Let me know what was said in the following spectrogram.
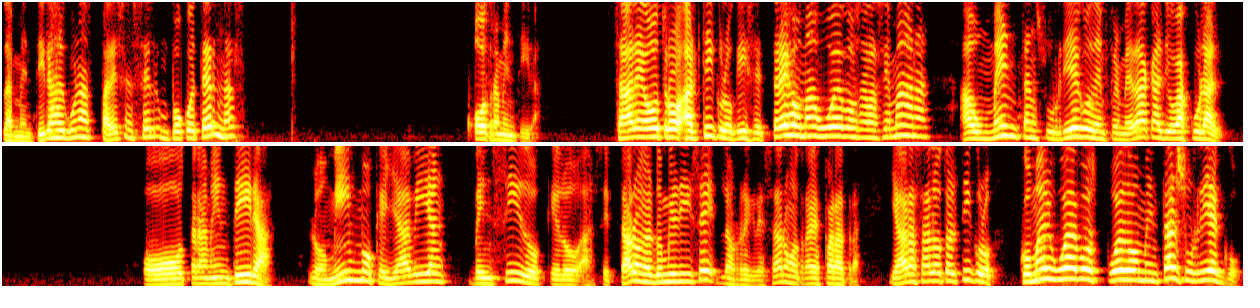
Las mentiras algunas parecen ser un poco eternas. Otra mentira. Sale otro artículo que dice, tres o más huevos a la semana aumentan su riesgo de enfermedad cardiovascular. Otra mentira. Lo mismo que ya habían vencido que lo aceptaron en el 2016, los regresaron otra vez para atrás. Y ahora sale otro artículo, comer huevos puede aumentar su riesgo,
